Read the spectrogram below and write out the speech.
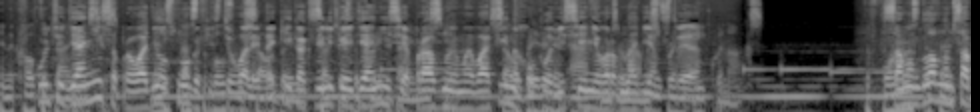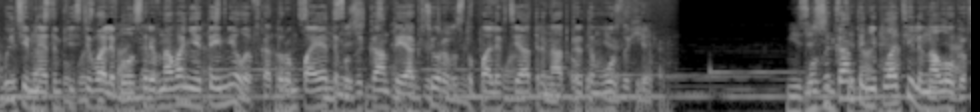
В культе Диониса проводилось много фестивалей, такие как Великая Дионисия, празднуемая в Афинах около весеннего равноденствия. Самым главным событием на этом фестивале было соревнование Теймела, в котором поэты, музыканты и актеры выступали в театре на открытом воздухе. Музыканты не платили налогов,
